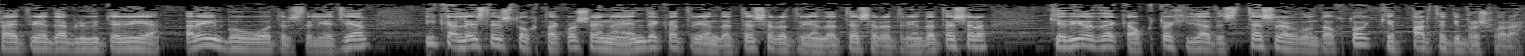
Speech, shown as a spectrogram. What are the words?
site www.rainbowwaters.gr ή καλέστε στο 801 11 34 34 34 και 210 και πάρτε την προσφορά.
